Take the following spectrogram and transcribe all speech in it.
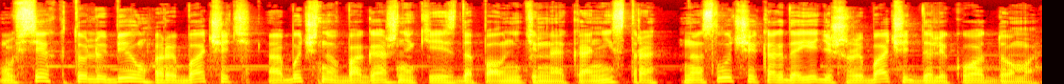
У всех, кто любил рыбачить, обычно в багажнике есть дополнительная канистра на случай, когда едешь рыбачить далеко от дома.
